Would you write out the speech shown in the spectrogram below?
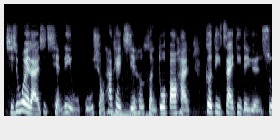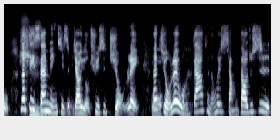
其实未来是潜力无无穷，它可以结合很多包含各地在地的元素。那第三名其实比较有趣是酒类，那酒类我们大家可能会想到就是。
